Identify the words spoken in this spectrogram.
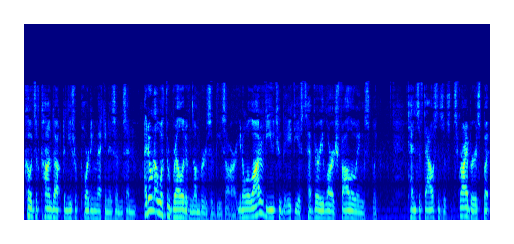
codes of conduct and these reporting mechanisms. And I don't know what the relative numbers of these are. You know, a lot of YouTube atheists have very large followings, like tens of thousands of subscribers, but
